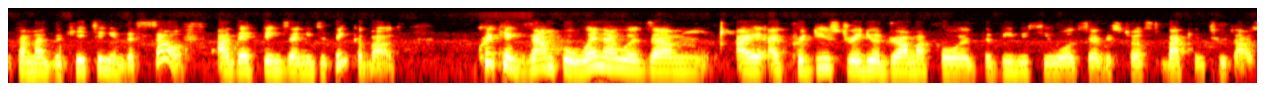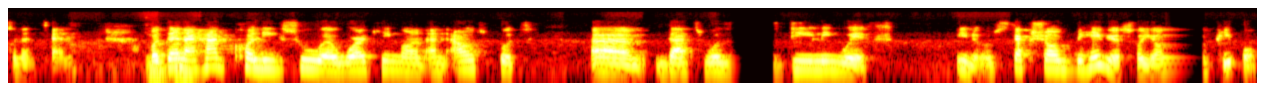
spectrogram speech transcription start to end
If I'm advocating in the south, are there things I need to think about? Quick example: when I was, um, I, I produced radio drama for the BBC World Service Trust back in 2010, but then I had colleagues who were working on an output um, that was dealing with, you know, sexual behaviors for young people,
